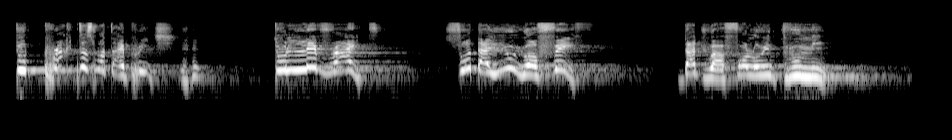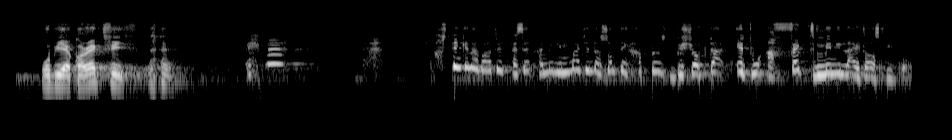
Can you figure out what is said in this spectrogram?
to practice what I preach, to live right, so that you, your faith, that you are following through me, will be a correct faith. Amen. Yeah. I was thinking about it. I said, I mean, imagine that something happens, Bishop, that it will affect many lighthouse people.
